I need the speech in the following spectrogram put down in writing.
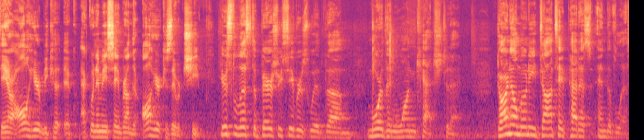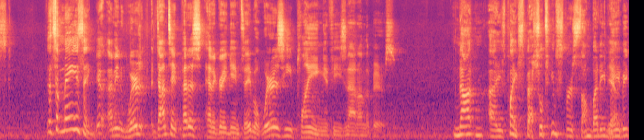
they are all here because Equanimeous St. Brown, they're all here because they were cheap. Here's the list of Bears receivers with um, more than one catch today: Darnell Mooney, Dante Pettis, end of list. That's amazing. Yeah, I mean, where Dante Pettis had a great game today, but where is he playing if he's not on the Bears? Not uh, he's playing special teams for somebody Yeah. maybe.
